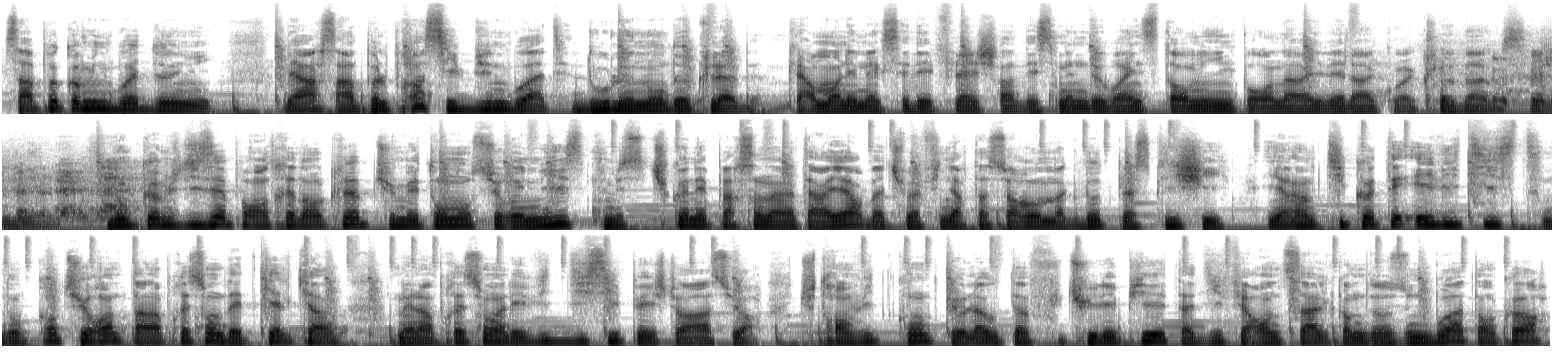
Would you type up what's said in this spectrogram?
C'est un peu comme une boîte de nuit. D'ailleurs, c'est un peu le principe d'une boîte, d'où le nom de club. Clairement, les mecs, c'est des flèches, hein, des semaines de brainstorming pour en arriver là, quoi. Clubhouse, c'est génial. Donc, comme je disais, pour entrer dans le club, tu mets ton nom sur une liste, mais si tu connais personne à l'intérieur, bah, tu vas finir ta soirée au McDo de Place Clichy. Il y a un petit côté élitiste. Donc, quand tu rentres, t'as l'impression d'être quelqu'un. Mais l'impression, elle est vite dissipée, je te rassure. Tu te rends vite compte que là où t'as foutu les pieds, t'as différentes salles, comme dans une boîte encore,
